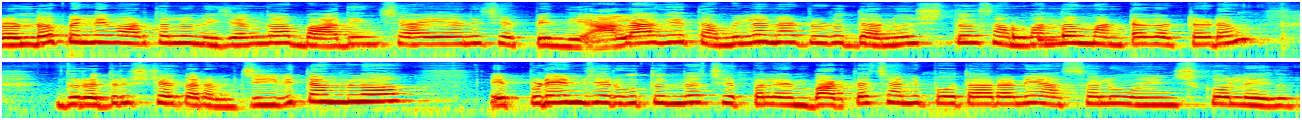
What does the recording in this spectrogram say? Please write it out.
రెండో పెళ్ళి వార్తలు నిజంగా బాధించాయి అని చెప్పింది. అలాగే తమిళ నటుడు ధనుష్తో సంబంధం అంటగట్టడం దురదృష్టకరం. జీవితంలో ఎప్పుడేం జరుగుతుందో చెప్పలేం. భర్త చనిపోతారని అస్సలు ఊహించుకోలేదు.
